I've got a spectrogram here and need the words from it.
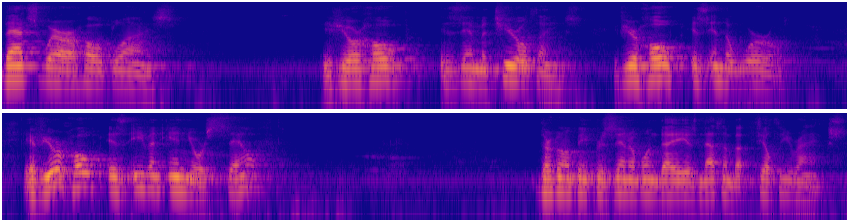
That's where our hope lies if your hope is in material things, if your hope is in the world, if your hope is even in yourself, they're going to be presented one day as nothing but filthy rags.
